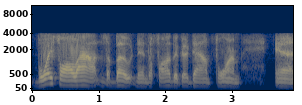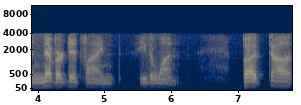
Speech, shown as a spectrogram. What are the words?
boy fall out of the boat, and then the father go down for him, and never did find either one. But uh,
